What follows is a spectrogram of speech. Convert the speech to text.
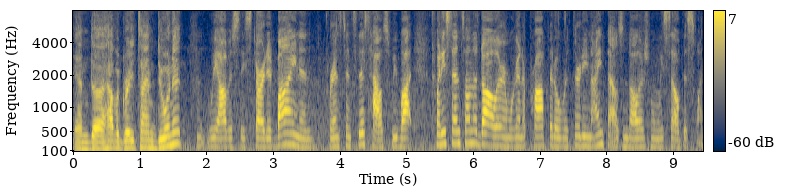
and uh, have a great time doing it. We obviously started buying, and for instance, this house, we bought 20 cents on the dollar, and we're going to profit over $39,000 when we sell this one.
